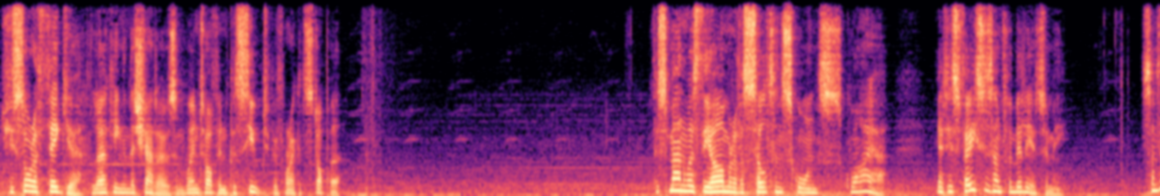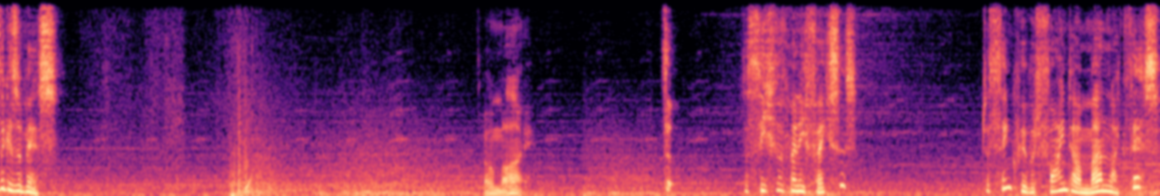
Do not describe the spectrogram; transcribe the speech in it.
She saw a figure lurking in the shadows and went off in pursuit before I could stop her. This man wears the armour of a Sultan sworn squire, yet his face is unfamiliar to me. Something is amiss. Oh my. The, thief of many faces? To think we would find our man like this.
